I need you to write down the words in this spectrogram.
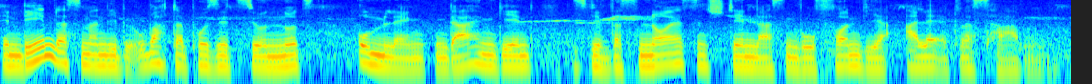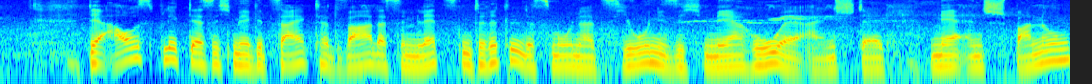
indem dass man die Beobachterposition nutzt, umlenken. Dahingehend, dass wir was Neues entstehen lassen, wovon wir alle etwas haben. Der Ausblick, der sich mir gezeigt hat, war, dass im letzten Drittel des Monats Juni sich mehr Ruhe einstellt, mehr Entspannung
